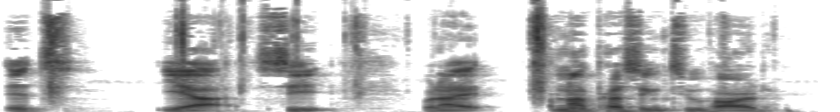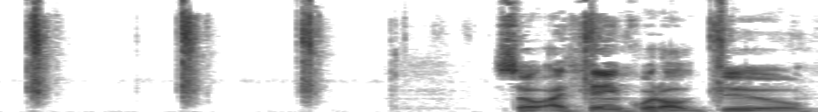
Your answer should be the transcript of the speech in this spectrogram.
It's, yeah, see, when I, I'm not pressing too hard. So I think what I'll do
